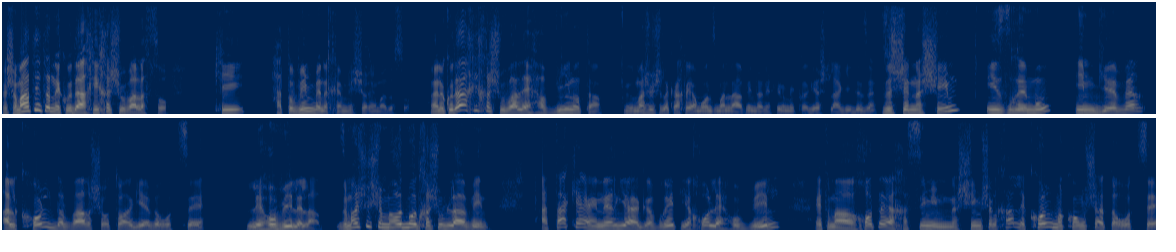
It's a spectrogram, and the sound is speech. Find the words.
ושמרתי את הנקודה הכי חשובה לסוף, כי הטובים ביניכם נשארים עד הסוף. הנקודה הכי חשובה להבין אותה, זה משהו שלקח לי המון זמן להבין ואני אפילו מתרגש להגיד את זה, זה שנשים יזרמו עם גבר על כל דבר שאותו הגבר רוצה להוביל אליו. זה משהו שמאוד מאוד חשוב להבין. אתה כאנרגיה הגברית יכול להוביל את מערכות היחסים עם נשים שלך לכל מקום שאתה רוצה,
